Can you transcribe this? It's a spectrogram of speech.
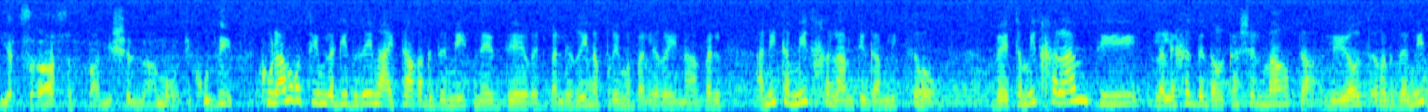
ויצרה שפה משלה מאוד ייחודית. כולם רוצים להגיד רינה הייתה רקדנית נהדרת, בלרינה פרימה בלרינה, אבל אני תמיד חלמתי גם ליצור. ותמיד חלמתי ללכת בדרכה של מרתה, להיות רקדנית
